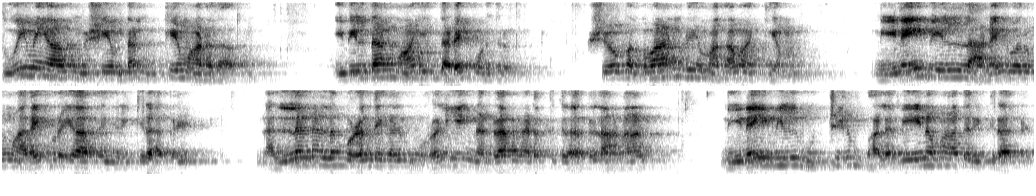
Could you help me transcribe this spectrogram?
தூய்மையாகும் விஷயம்தான் முக்கியமானதாகும். இதில் தான் மாயை தடை போடுகிறது. சிவபகவானுடைய மகா வாக்கியம் நினைவில் அனைவரும் அரைகுறையாக இருக்கிறார்கள். நல்ல நல்ல குழந்தைகள் முரளியை நன்றாக நடத்துகிறார்கள். ஆனால் நினைவில் முற்றிலும் பலவீனமாக இருக்கிறார்கள்.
